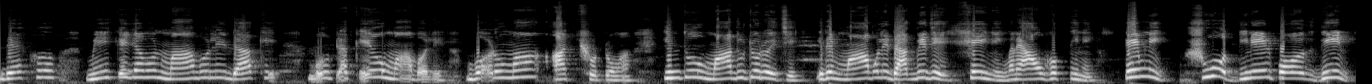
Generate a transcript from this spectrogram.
দেখো মেয়েকে যেমন মা বলে ডাকে বউটাকেও মা বলে। বড় মা আর ছোট মা। কিন্তু মা দুটো রয়েছে। এদের মা বলে ডাকবে যে সেই নেই মানে আও ভক্তি নেই। তেমনি শুয়ো দিনের পর দিন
